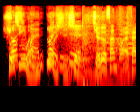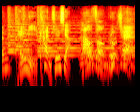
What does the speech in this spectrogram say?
说新闻，论时事，九六三好 FM 陪你看天下。老总 Group Chat，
